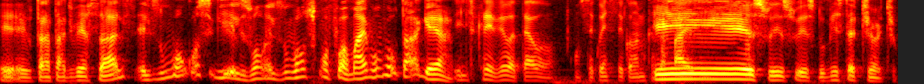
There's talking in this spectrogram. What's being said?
eh, o Tratado de Versalhes, eles não vão conseguir, eles, vão, eles não vão se conformar e vão voltar à guerra. Ele escreveu até o Consequências Econômicas da Paz. Isso, isso, isso, do Mr. Churchill.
